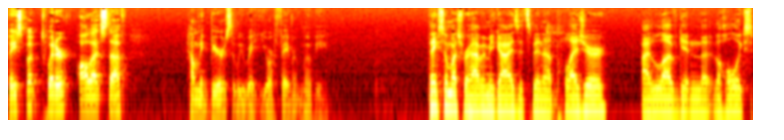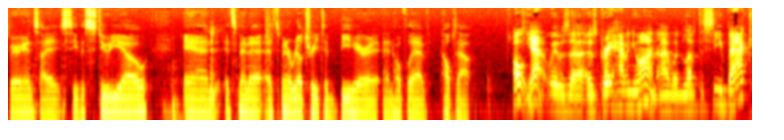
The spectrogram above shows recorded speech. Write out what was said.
Facebook, Twitter, all that stuff. How many beers did we rate your favorite movie? Thanks so much for having me, guys. It's been a pleasure. I love getting the, the whole experience. I see the studio, and it's been a it's been a real treat to be here, and hopefully I've helped out. Oh yeah, it was uh, it was great having you on. I would love to see you back.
